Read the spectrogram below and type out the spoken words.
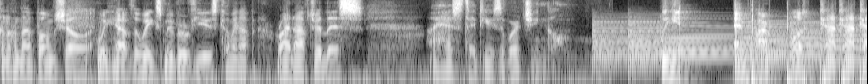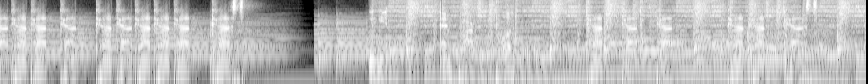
and on that bombshell, we have the week's movie reviews coming up right after this. I hesitate to use the word jingle. The Empire Podcast. The Empire Podcast.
